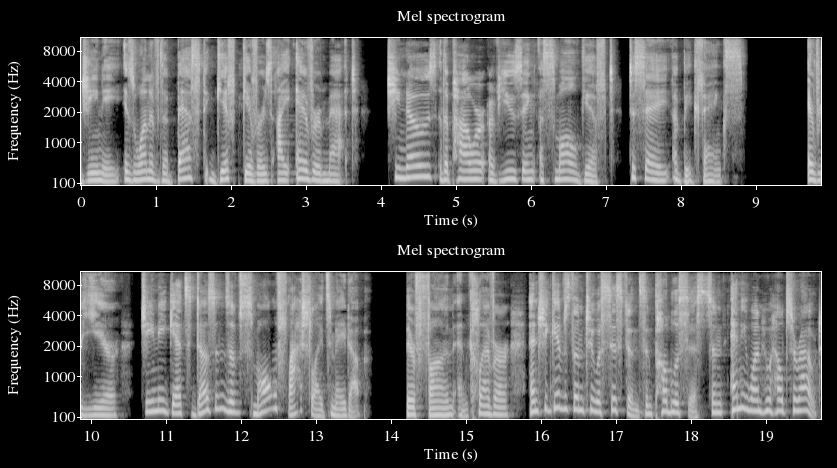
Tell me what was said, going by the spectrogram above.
Jeannie is one of the best gift givers I ever met. She knows the power of using a small gift to say a big thanks. Every year, Jeannie gets dozens of small flashlights made up they're fun and clever, and she gives them to assistants and publicists and anyone who helps her out.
